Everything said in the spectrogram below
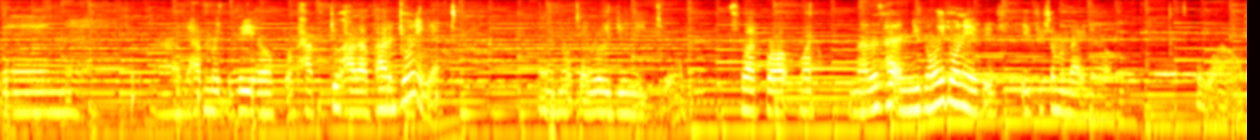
then uh, I haven't made the video of how to do how to, how to join it yet. And which I really do need to. So like like now this and you can only join it if, if, if you're someone that I know. Oh wow.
